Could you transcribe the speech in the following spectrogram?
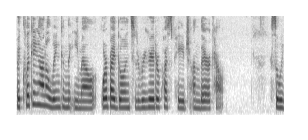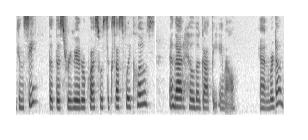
by clicking on a link in the email or by going to the regrade request page on their account. So we can see that this regrade request was successfully closed and that Hilda got the email. And we're done.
